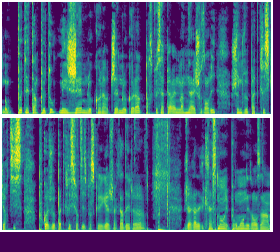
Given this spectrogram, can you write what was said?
donc peut-être un peu tôt, mais j'aime le call-out. J'aime le call-out parce que ça permet de maintenir les choses en vie. Je ne veux pas de Chris Curtis. Pourquoi je veux pas de Chris Curtis? Parce que les gars, je vais regarder le, je vais regarder le classement et pour moi, on est dans un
